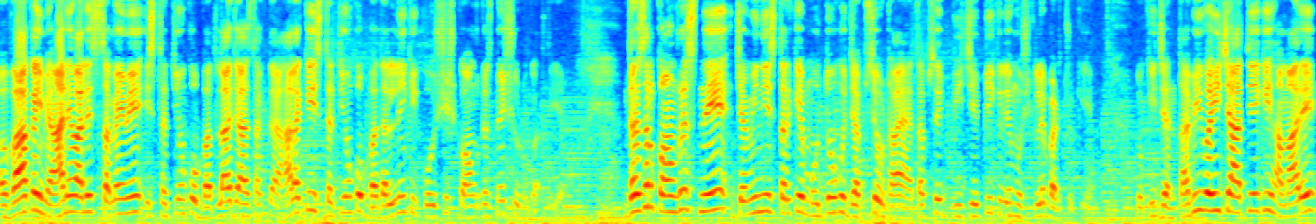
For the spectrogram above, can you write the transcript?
वाकई में आने वाले समय में स्थितियों को बदला जा सकता है। हालाँकि स्थितियों को बदलने की कोशिश कांग्रेस ने शुरू कर दी है। दरअसल कांग्रेस ने जमीनी स्तर के मुद्दों को जब से उठाया है, तब से बीजेपी के लिए मुश्किलें बढ़ चुकी हैं। क्योंकि तो जनता भी वही चाहती है कि हमारे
